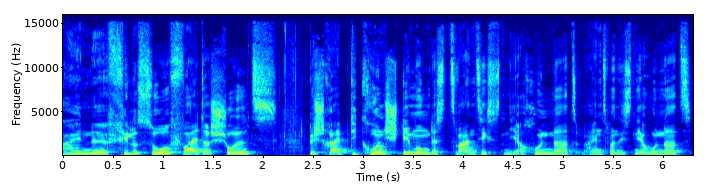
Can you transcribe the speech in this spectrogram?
ein Philosoph, Walter Schulz, beschreibt die Grundstimmung des 20. Jahrhunderts und 21. Jahrhunderts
